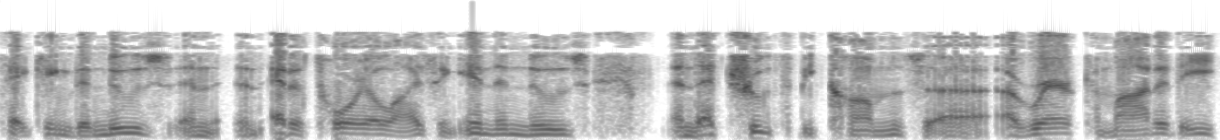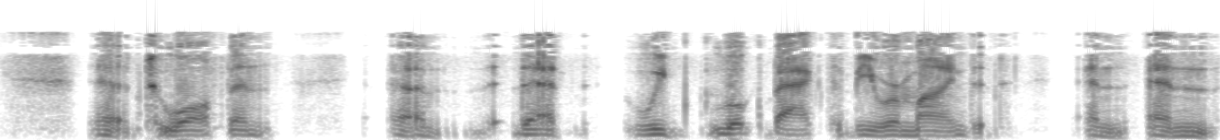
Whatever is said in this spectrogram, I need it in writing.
taking the news and, and editorializing in the news, and that truth becomes uh, a rare commodity uh, too often. Uh, that we look back to be reminded, and and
